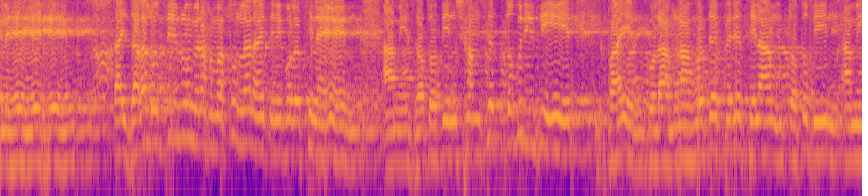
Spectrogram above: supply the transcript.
এলেম। তাই জালালউদ্দিন রুমি রহমাতুল্লাহ নাই তিনি বলেছিলেন, আমি যতদিন শামসের তবরিজির পায়ের গোলাম না হতে পেরেছিলাম, ততদিন আমি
